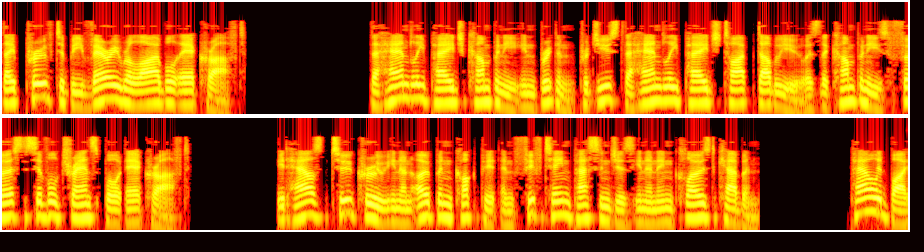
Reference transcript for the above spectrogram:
They proved to be very reliable aircraft. The Handley Page Company in Britain produced the Handley Page Type W as the company's first civil transport aircraft. It housed two crew in an open cockpit and 15 passengers in an enclosed cabin. Powered by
